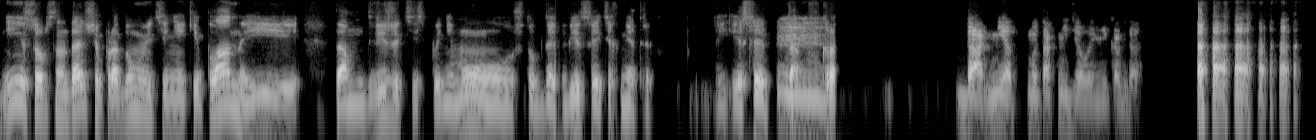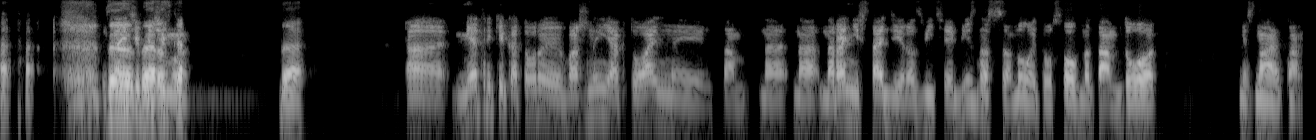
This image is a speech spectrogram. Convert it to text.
И, собственно, дальше продумываете некий план и там движетесь по нему, чтобы добиться этих метрик. Если mm. так вкратце. Да, нет, мы так не делаем никогда. Знаете почему? Да. А, метрики, которые важны и актуальны там, на, на, на ранней стадии развития бизнеса, ну, это условно там до, не знаю, там,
